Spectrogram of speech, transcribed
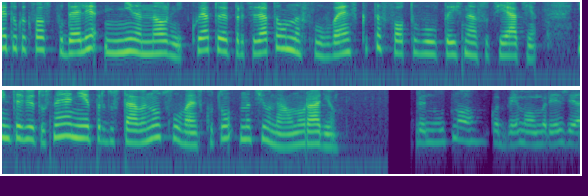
Ето какво споделя Нина Ножник, която е председател на Словенската фотоволтаична асоциация. Интервюто с нея ни е предоставено от Словенското национално радио. Trenutno, kot vemo, omrežje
